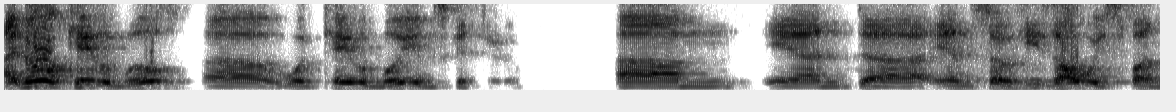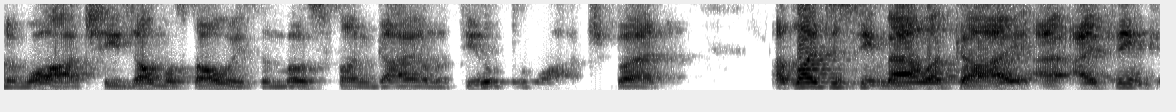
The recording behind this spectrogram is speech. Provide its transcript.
I know what Caleb Wills, uh, what Caleb Williams could do, um, and uh, and so he's always fun to watch. He's almost always the most fun guy on the field to watch. But I'd like to see Malachi. I, I think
